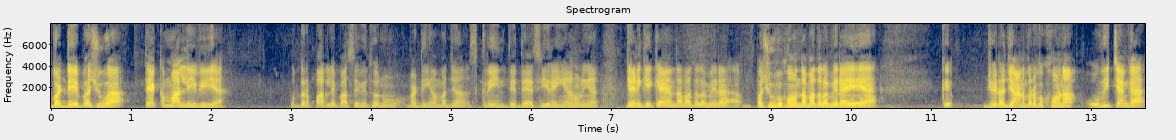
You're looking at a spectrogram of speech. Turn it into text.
ਵੱਡੇ ਪਸ਼ੂ ਆ ਤੇ ਇੱਕ ਮਾਲੀ ਵੀ ਆ। ਉਧਰ ਪਰਲੇ ਪਾਸੇ ਵੀ ਤੁਹਾਨੂੰ ਵੱਡੀਆਂ ਮੱਝਾਂ ਸਕਰੀਨ ਤੇ ਦਿਸ ਹੀ ਰਹੀਆਂ ਹੋਣੀਆਂ। ਜਾਣੀ ਕਿ ਕਹਿਣ ਦਾ ਮਤਲਬ ਮੇਰਾ, ਪਸ਼ੂ ਵਿਖਾਉਣ ਦਾ ਮਤਲਬ ਮੇਰਾ ਇਹ ਹੈ ਕਿ ਜਿਹੜਾ ਜਾਨਵਰ ਵਿਖਾਉਣਾ, ਉਹ ਵੀ ਚੰਗਾ,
